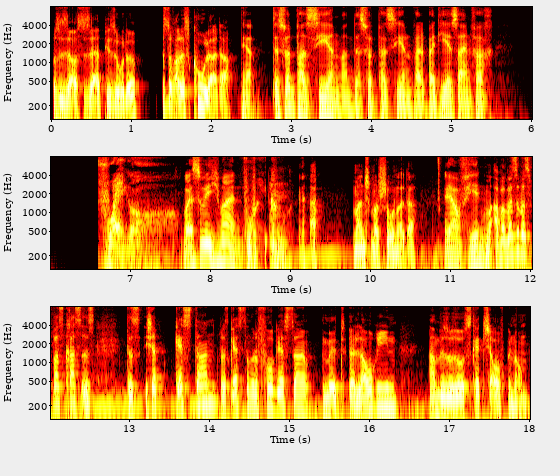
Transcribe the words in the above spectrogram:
aus dieser, aus dieser Episode, ist doch alles cool, Alter. Ja, das wird passieren, Mann. Das wird passieren, weil bei dir ist einfach Fuego. Weißt du, wie ich meine? Ja, manchmal schon, Alter. Ja, auf jeden. Aber weißt du, was, was krass ist? Das, ich habe gestern, was gestern oder vorgestern mit äh, Laurin haben wir so, so Sketche aufgenommen,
